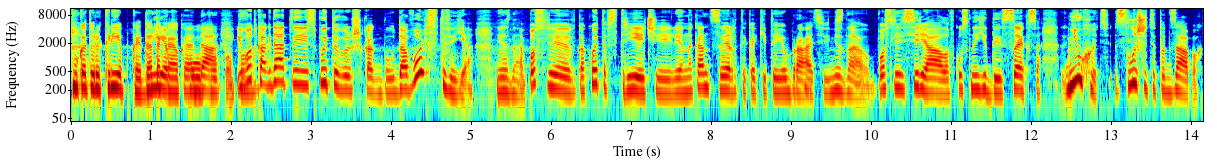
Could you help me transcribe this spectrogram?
Ну, которая крепкая, да, крепкая, такая. Да. По, по, по. И вот когда ты испытываешь как бы удовольствие, не знаю, после какой-то встречи или на концерты какие-то ее брать, не знаю, после сериала, вкусной еды, секса, нюхать, слышать этот запах.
